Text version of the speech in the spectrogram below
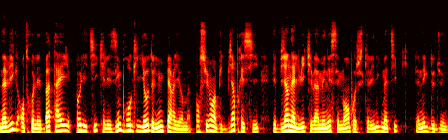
navigue entre les batailles politiques et les imbroglios de l'Imperium, poursuivant un but bien précis et bien à lui qui va amener ses membres jusqu'à l'énigmatique planète de Dune.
